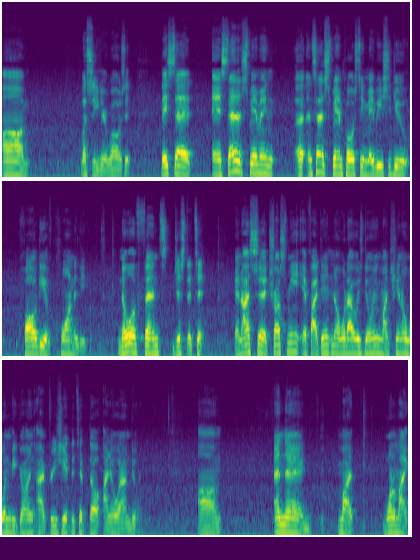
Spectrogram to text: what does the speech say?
um, let's see here, what was it? They said instead of spamming, uh, instead of spam posting, maybe you should do quality of quantity. No offense, just a tip. And I said, trust me, if I didn't know what I was doing, my channel wouldn't be growing. I appreciate the tip though. I know what I'm doing. Um, and then my one of my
